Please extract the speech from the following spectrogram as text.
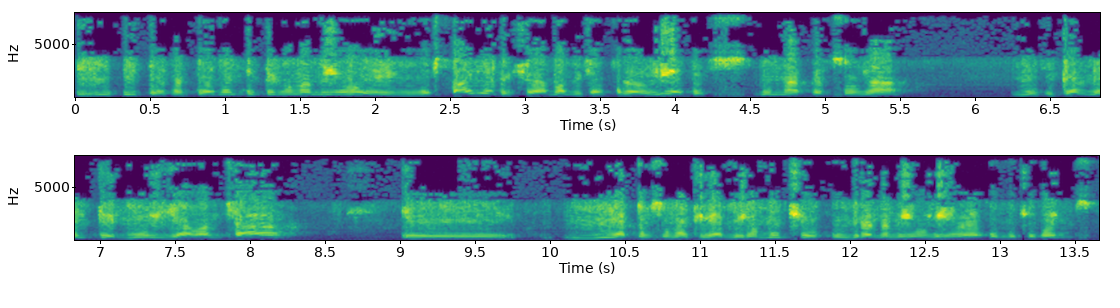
Y, pues actualmente tengo un amigo en España que se llama Luis Alfredo Díaz, es una persona musicalmente muy avanzada, eh, una persona que admiro mucho, un gran amigo mío de hace muchos años,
